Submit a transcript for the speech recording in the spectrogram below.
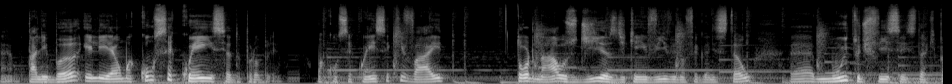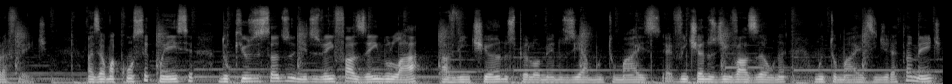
Né? O Talibã ele é uma consequência do problema. Uma consequência que vai tornar os dias de quem vive no Afeganistão é, muito difíceis daqui para frente. Mas é uma consequência do que os Estados Unidos vem fazendo lá há 20 anos, pelo menos, e há muito mais, é, 20 anos de invasão, né? muito mais indiretamente,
